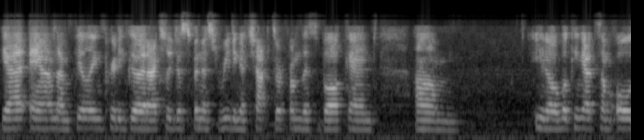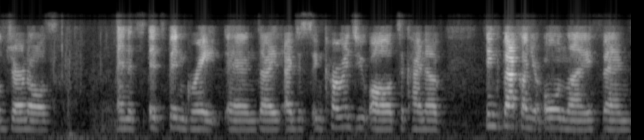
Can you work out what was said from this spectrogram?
yet, and I'm feeling pretty good. I actually just finished reading a chapter from this book and, um, you know, looking at some old journals. And it's it's been great, and I, I just encourage you all to kind of think back on your own life and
